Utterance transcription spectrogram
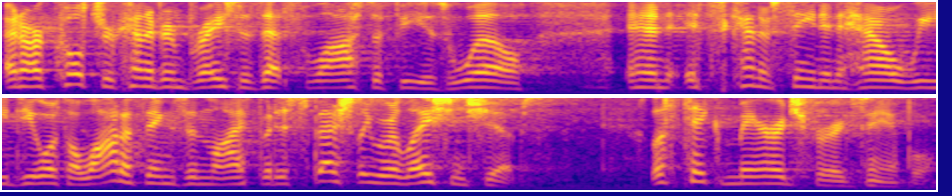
And our culture kind of embraces that philosophy as well. And it's kind of seen in how we deal with a lot of things in life, but especially relationships. Let's take marriage, for example.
